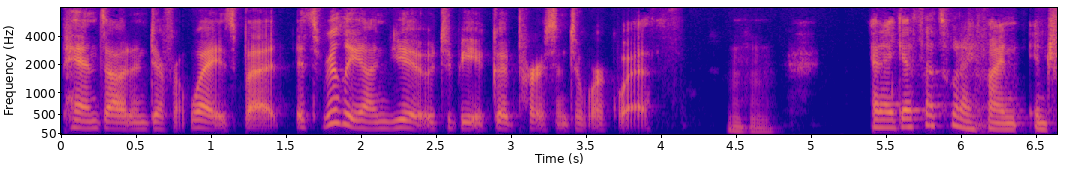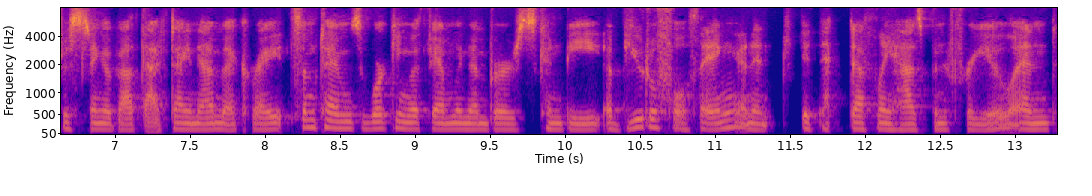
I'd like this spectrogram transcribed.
pans out in different ways, but it's really on you to be a good person to work with. Mm-hmm. And I guess that's what I find interesting about that dynamic, right? Sometimes working with family members can be a beautiful thing, and it, it definitely has been for you. And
